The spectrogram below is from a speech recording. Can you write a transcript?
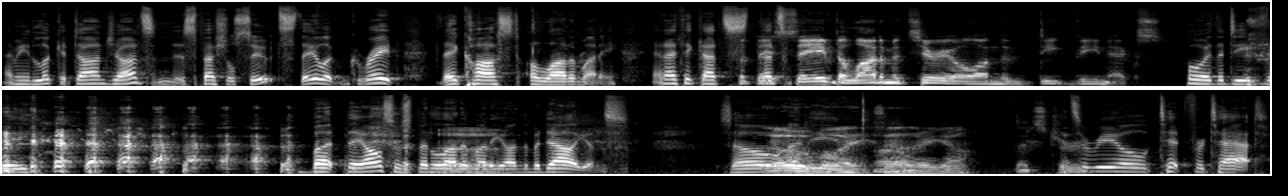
I mean, look at Don Johnson his special suits. They look great. They cost a lot of money, and I think that's But they that's saved a lot of material on the deep V necks. boy the deep V. but they also spent a lot of money uh. on the medallions. So oh I mean, boy! So there you go. That's true. it's a real tit for tat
